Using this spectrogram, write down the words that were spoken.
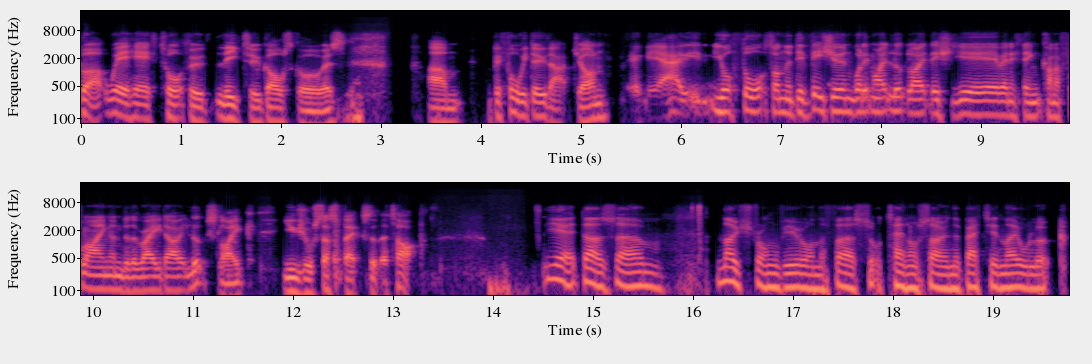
But we're here to talk through League Two goal scorers. Um, before we do that, John, yeah, your thoughts on the division, what it might look like this year, anything kind of flying under the radar? It looks like usual suspects at the top. Yeah, it does. Um, no strong view on the first sort of 10 or so in the betting. They all look,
